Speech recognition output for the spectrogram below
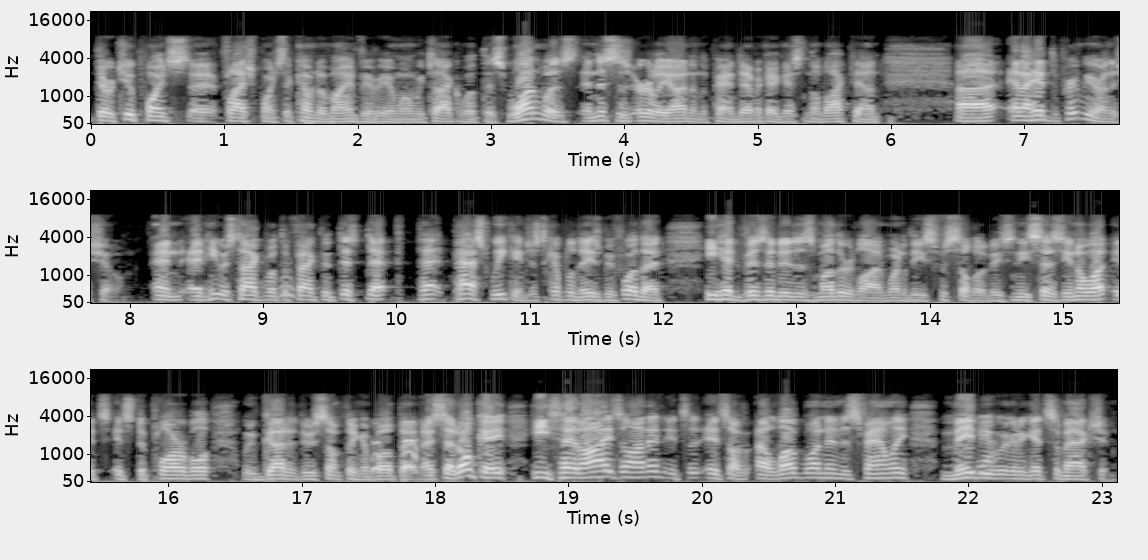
There are two points, uh, flash points that come to mind, Vivian, when we talk about this. One was, and this is early on in the pandemic, I guess, in the lockdown, uh, and I had the premier on the show, and and he was talking about the fact that this that that past weekend, just a couple of days before that, he had visited his mother-in-law in one of these facilities, and he says, you know what, it's it's deplorable. We've got to do something about that. And I said, okay, he's had eyes on it. It's a, it's a, a loved one in his family. Maybe we're going to get some action.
